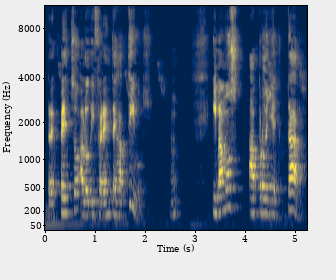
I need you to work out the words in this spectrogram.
respecto a los diferentes activos. Y vamos a proyectar,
